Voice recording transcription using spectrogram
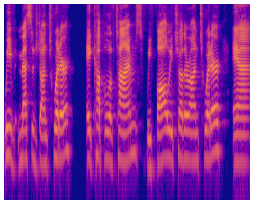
we've messaged on Twitter a couple of times. We follow each other on Twitter and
